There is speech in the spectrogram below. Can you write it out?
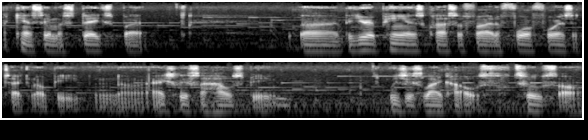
I can't say mistakes, but uh, the Europeans classified a 4-4 as a techno beat, and uh, actually it's a house beat. We just like house too, so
